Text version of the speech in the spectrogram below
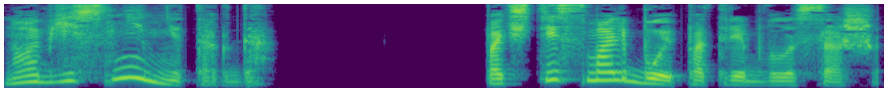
«Но объясни мне тогда». Почти с мольбой потребовала Саша.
